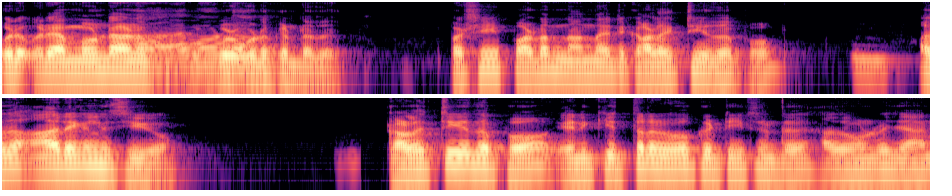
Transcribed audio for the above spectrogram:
ഒരു ഒരു എമൗണ്ടാണ്. കൊടുക്കേണ്ടത്. പക്ഷേ ഈ പടം നന്നായിട്ട് കളക്ട് ചെയ്തപ്പോൾ അത് ആരെങ്കിലും ചെയ്യുമോ കളക്ട് ചെയ്തപ്പോൾ എനിക്ക് ഇത്ര രൂപ കിട്ടിയിട്ടുണ്ട്. അതുകൊണ്ട് ഞാൻ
